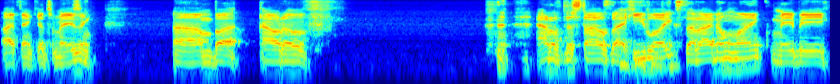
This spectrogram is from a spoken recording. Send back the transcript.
I think it's amazing. Um, but out of out of the styles that he likes that I don't like, maybe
